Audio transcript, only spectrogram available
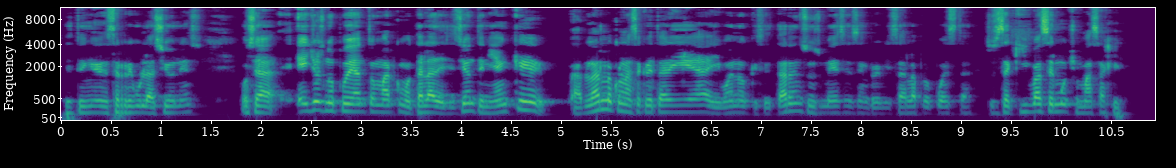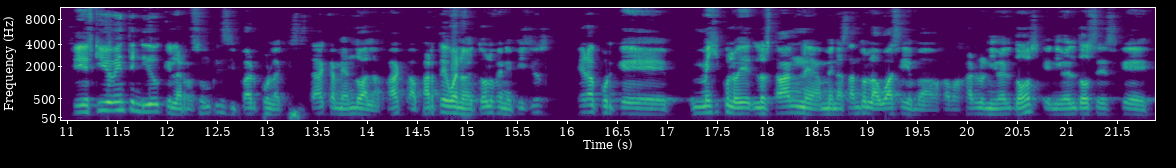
que tenga que hacer regulaciones. O sea, ellos no podían tomar como tal la decisión, tenían que hablarlo con la secretaría y bueno, que se tarden sus meses en revisar la propuesta. Entonces aquí va a ser mucho más ágil. Sí, es que yo había entendido que la razón principal por la que se estaba cambiando a la FAC, aparte, bueno, de todos los beneficios, era porque en México lo, lo estaban eh, amenazando la UASI a, bajarlo a nivel 2, que nivel 2 es que,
